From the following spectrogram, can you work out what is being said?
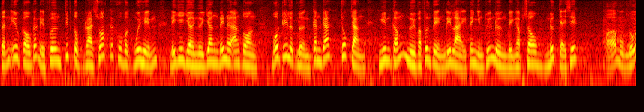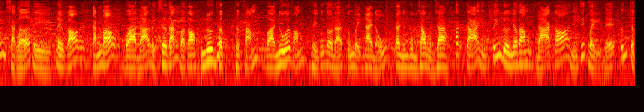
tỉnh yêu cầu các địa phương tiếp tục rà soát các khu vực nguy hiểm để di dời người dân đến nơi an toàn, bố trí lực lượng canh gác, chốt chặn, nghiêm cấm người và phương tiện đi lại trên những tuyến đường bị ngập sâu, nước chảy xiết. Ở vùng núi sạt lở thì đều có cảnh báo và đã được sơ tán bà con. Lương thực, thực phẩm và nhu yếu phẩm thì chúng tôi đã chuẩn bị đầy đủ cho những vùng sâu, vùng xa. Tất cả những tuyến đường giao thông đã có những thiết bị để ứng trực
